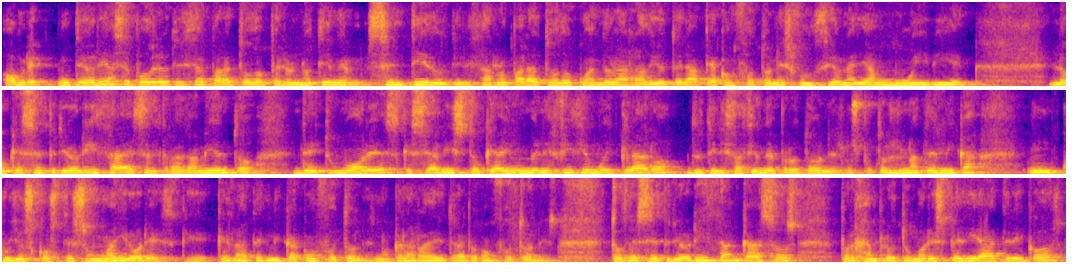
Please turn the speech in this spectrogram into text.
Hombre, en teoría se podría utilizar para todo, pero no tiene sentido utilizarlo para todo cuando la radioterapia con fotones funciona ya muy bien. Lo que se prioriza es el tratamiento de tumores que se ha visto que hay un beneficio muy claro de utilización de protones. Los protones es una técnica mm, cuyos costes son mayores que, la técnica con fotones, ¿no? que la radioterapia con fotones. Entonces se priorizan casos, por ejemplo, tumores pediátricos,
